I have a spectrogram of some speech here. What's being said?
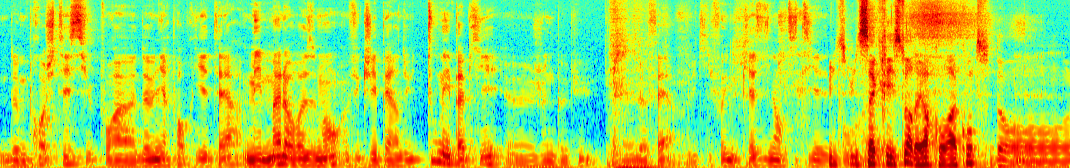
de me projeter sur- pour euh, devenir propriétaire. Mais malheureusement, vu que j'ai perdu tous mes papiers, euh, je ne peux plus euh, le faire, vu qu'il faut une pièce d'identité. une, pour, une sacrée histoire d'ailleurs qu'on raconte dans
